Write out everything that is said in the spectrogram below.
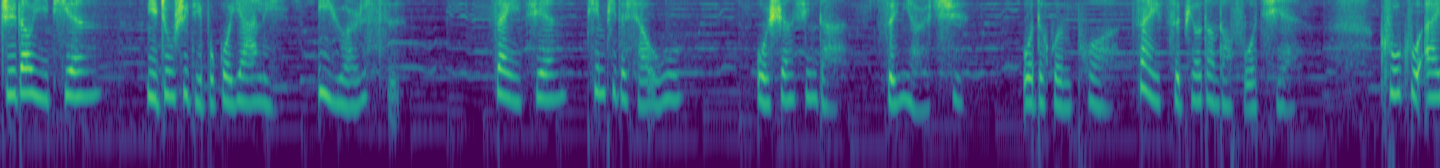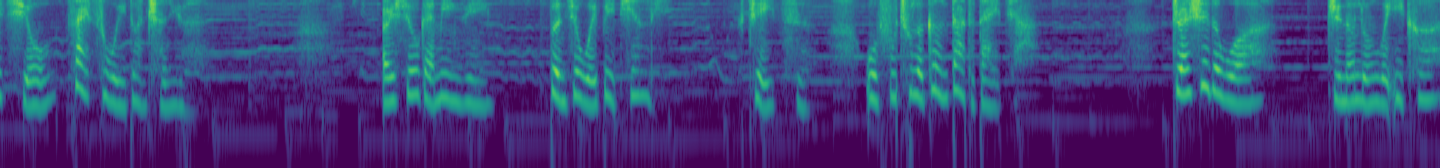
直到一天，你终是抵不过压力，抑郁而死，在一间偏僻的小屋，我伤心的随你而去，我的魂魄再一次飘荡到佛前，苦苦哀求再赐我一段尘缘。而修改命运，本就违背天理，这一次，我付出了更大的代价。转世的我，只能沦为一颗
